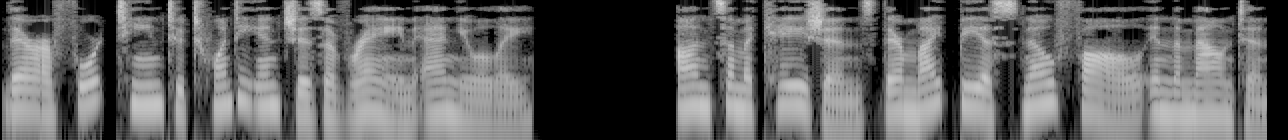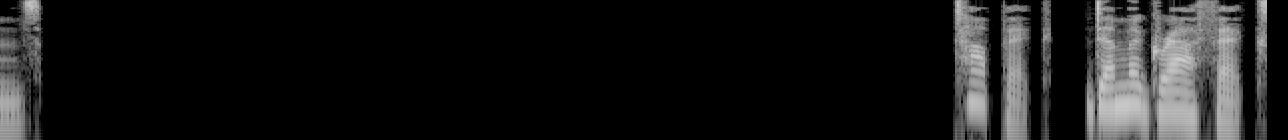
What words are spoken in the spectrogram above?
there are 14 to 20 inches of rain annually. On some occasions there might be a snow fall in the mountains. Demographics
